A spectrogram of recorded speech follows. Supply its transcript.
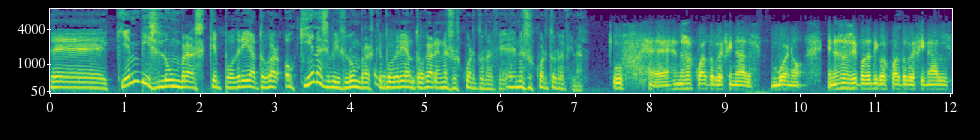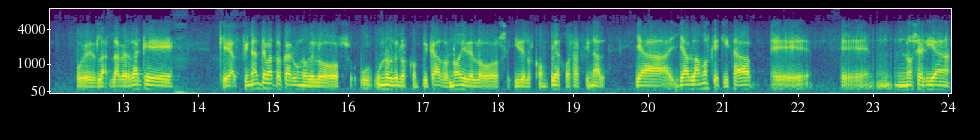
eh, ¿quién vislumbras que podría tocar o quiénes vislumbras que podrían tocar en esos cuartos de, en esos cuartos de final? Uf, eh, en esos cuartos de final. Bueno, en esos hipotéticos cuartos de final, pues la, la verdad que, que al final te va a tocar uno de los uno de los complicados, ¿no? Y de los y de los complejos al final. Ya ya hablamos que quizá eh, eh, no sería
